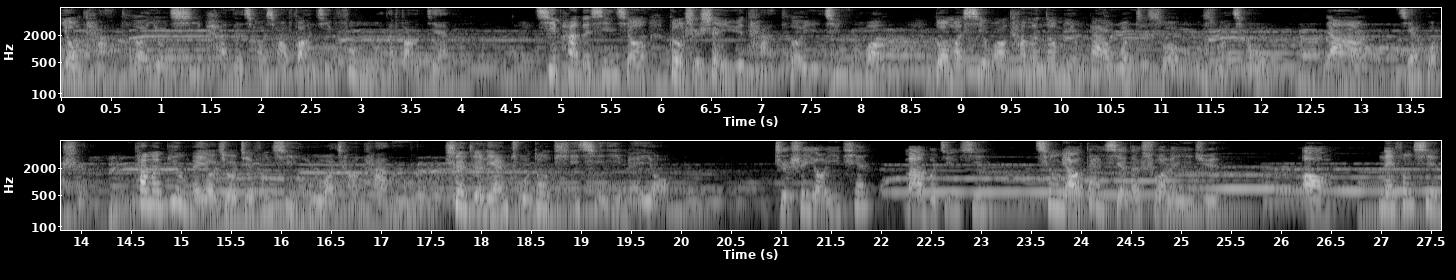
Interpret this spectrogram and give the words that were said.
又忐忑又期盼地悄悄放进父母的房间，期盼的心情更是甚于忐忑与惊慌。多么希望他们能明白我之所苦所求，然而结果是，他们并没有就这封信与我长谈，甚至连主动提起亦没有。只是有一天，漫不经心、轻描淡写地说了一句：“哦，那封信。”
